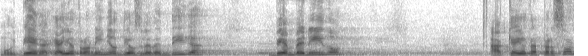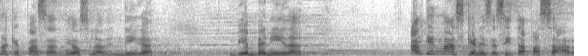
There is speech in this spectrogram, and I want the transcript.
Muy bien, aquí hay otro niño, Dios le bendiga. Bienvenido. Aquí hay otra persona que pasa, Dios la bendiga. Bienvenida. Alguien más que necesita pasar.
